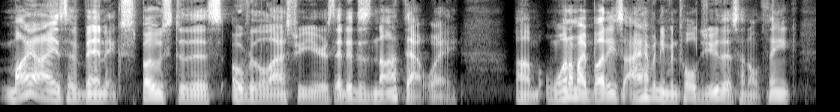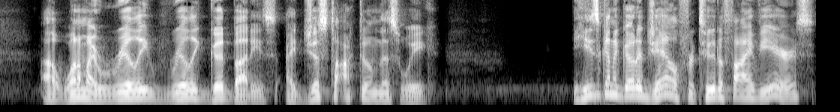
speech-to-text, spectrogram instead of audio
my eyes have been exposed to this over the last few years that it is not that way. Um, one of my buddies, I haven't even told you this, I don't think. Uh, one of my really, really good buddies, I just talked to him this week. He's going to go to jail for two to five years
